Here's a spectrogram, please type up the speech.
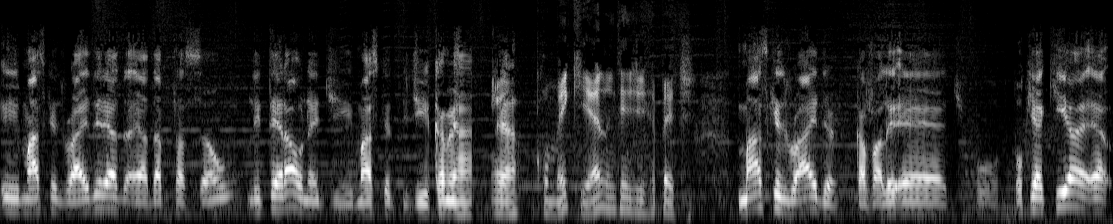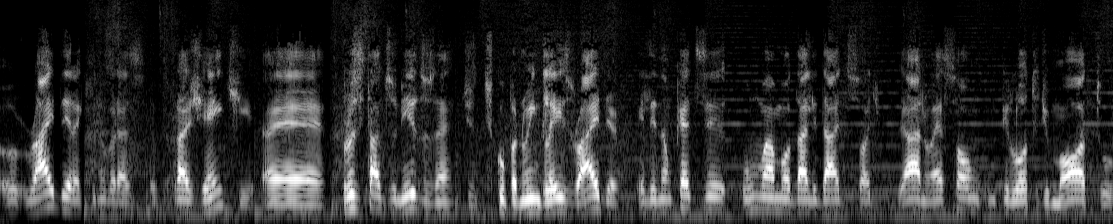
e Masked Rider é a, é a adaptação literal, né? De Masked de Kamen Rider. É. Como é que é? Não entendi, repete. Masked Rider, cavaleiro, é tipo. Porque aqui é, é- o Rider aqui no Brasil, pra gente, é, pros Estados Unidos, né? de- desculpa, no inglês Rider, ele não quer dizer uma modalidade só de. Ah, não é só um, um piloto de moto,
